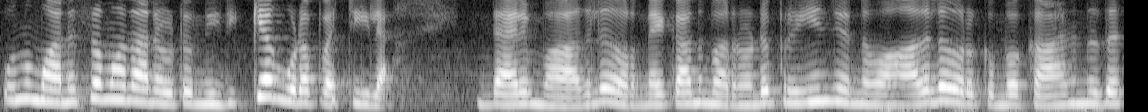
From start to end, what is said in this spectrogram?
ഒന്ന് മനസ്സമാധാനമായിട്ടൊന്നും ഇരിക്കാൻ കൂടെ പറ്റിയില്ല എന്തായാലും വാതിൽ തുറന്നേക്കാന്ന് പറഞ്ഞുകൊണ്ട് പ്രിയൻ ചെന്ന് വാതിൽ തുറക്കുമ്പോൾ കാണുന്നത്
